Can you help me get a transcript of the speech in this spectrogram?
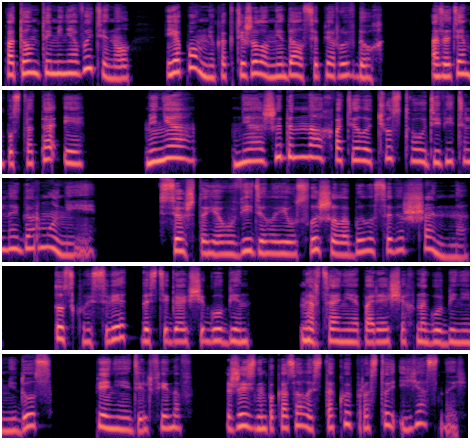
Потом ты меня вытянул. Я помню, как тяжело мне дался первый вдох. А затем пустота и... Меня неожиданно охватило чувство удивительной гармонии. Все, что я увидела и услышала, было совершенно. Тусклый свет, достигающий глубин, мерцание парящих на глубине медуз, пение дельфинов. Жизнь показалась такой простой и ясной.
